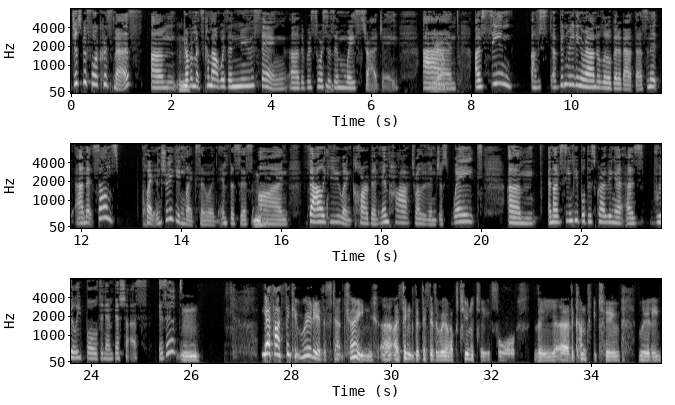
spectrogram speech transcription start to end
just before Christmas, um, Mhm. government's come out with a new thing, uh, the resources and waste strategy. Yeah. And I've seen, I've, I've been reading around a little bit about this and it, and it sounds quite intriguing, like so an emphasis Mhm. on value and carbon impact rather than just weight. Um, and I've seen people describing it as really bold and ambitious. Is it? Mm. Yes, I think it really is a step change. Uh, I think that this is a real opportunity for the uh, the country to really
